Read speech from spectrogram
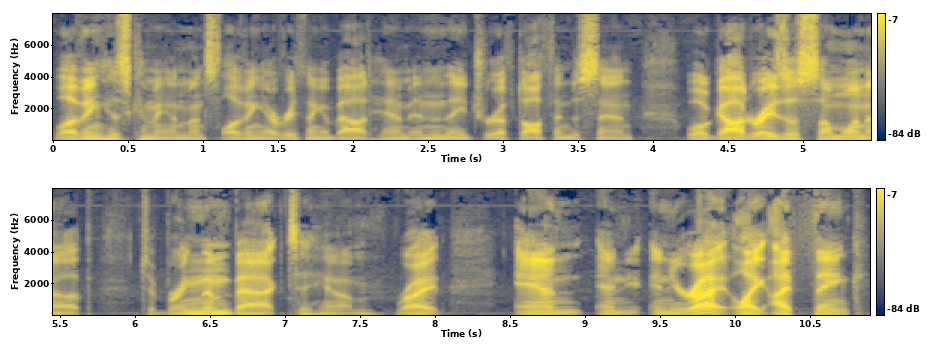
loving His commandments, loving everything about Him, and then they drift off into sin. Well, God raises someone up to bring them back to Him, right? And and and you're right. Like I think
